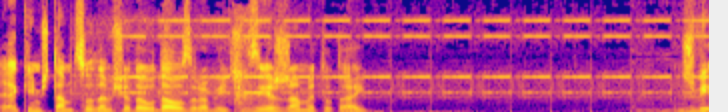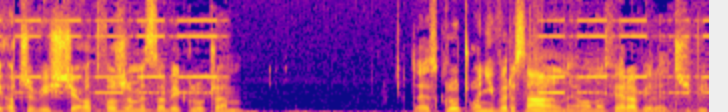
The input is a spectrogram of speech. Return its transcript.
Jakimś tam cudem się to udało zrobić. Zjeżdżamy tutaj. Drzwi oczywiście otworzymy sobie kluczem. To jest klucz uniwersalny. On otwiera wiele drzwi.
